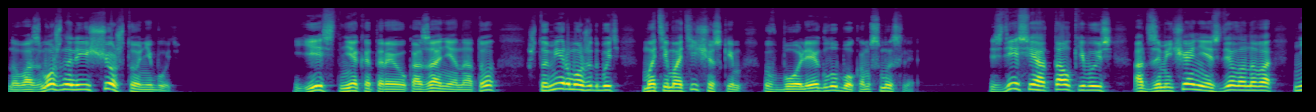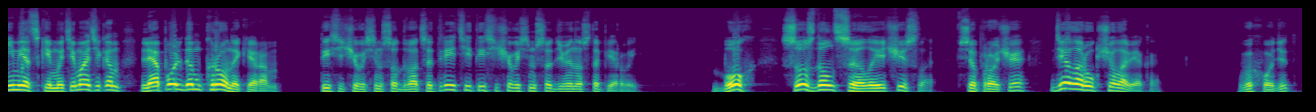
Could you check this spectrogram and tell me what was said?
Но возможно ли еще что-нибудь? Есть некоторые указания на то, что мир может быть математическим в более глубоком смысле. Здесь я отталкиваюсь от замечания, сделанного немецким математиком Леопольдом Кронекером 1823-1891. Бог создал целые числа, все прочее – дело рук человека. Выходит,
